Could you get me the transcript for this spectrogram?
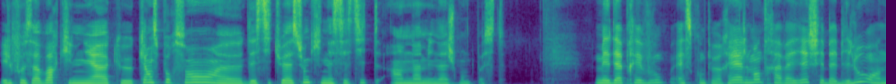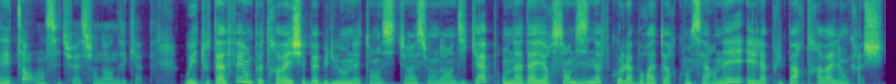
Il faut savoir qu'il n'y a que 15% euh, des situations qui nécessitent un aménagement de poste. Mais d'après vous, est-ce qu'on peut réellement travailler chez Babylou en étant en situation de handicap? Oui, tout à fait. On peut travailler chez Babylou en étant en situation de handicap. On a d'ailleurs 119 collaborateurs concernés et la plupart travaillent en crèche.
